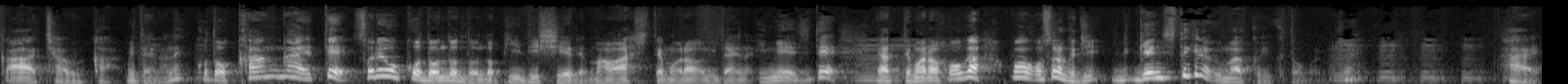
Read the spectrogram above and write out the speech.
ああちゃうかみたいなねことを考えてそれをこうどんどんどんどん PDCA で回してもらうみたいなイメージでやってもらう方が、まあ、おそらくじ現実的にはうまくいくと思いますね。はい。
